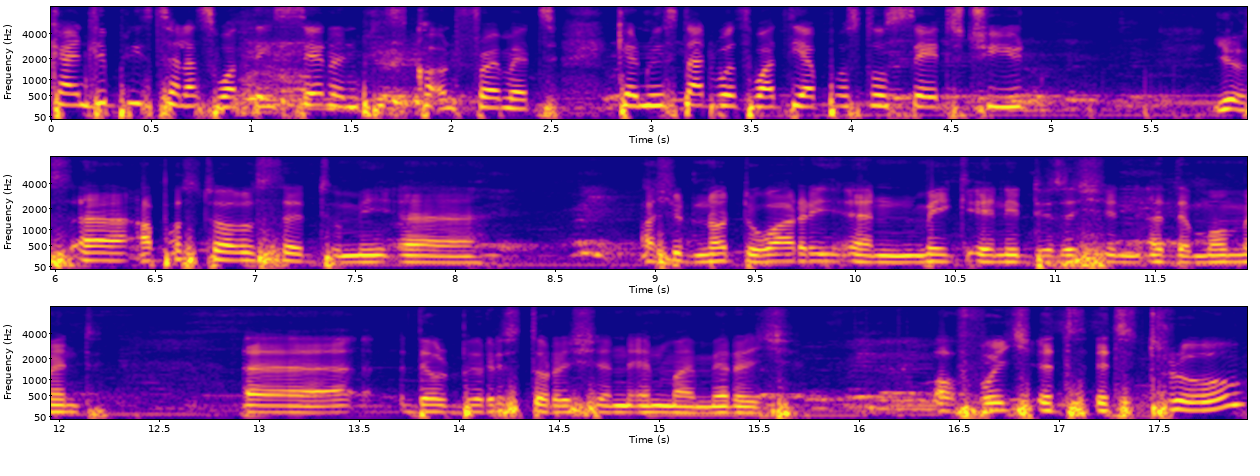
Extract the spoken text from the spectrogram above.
Kindly please tell us what they said and please confirm it. Can we start with what the Apostle said to you? Yes, uh, Apostle said to me, uh, I should not worry and make any decision at the moment. Uh, there will be restoration in my marriage, of which it's, it's true.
